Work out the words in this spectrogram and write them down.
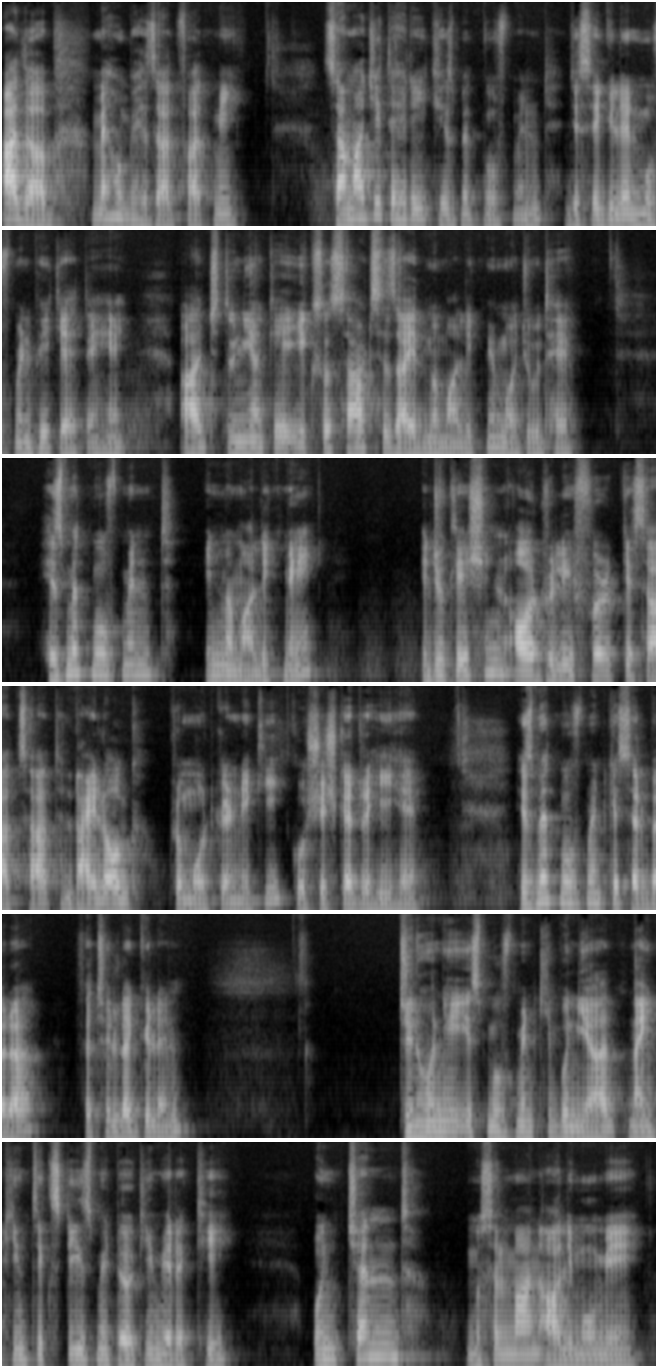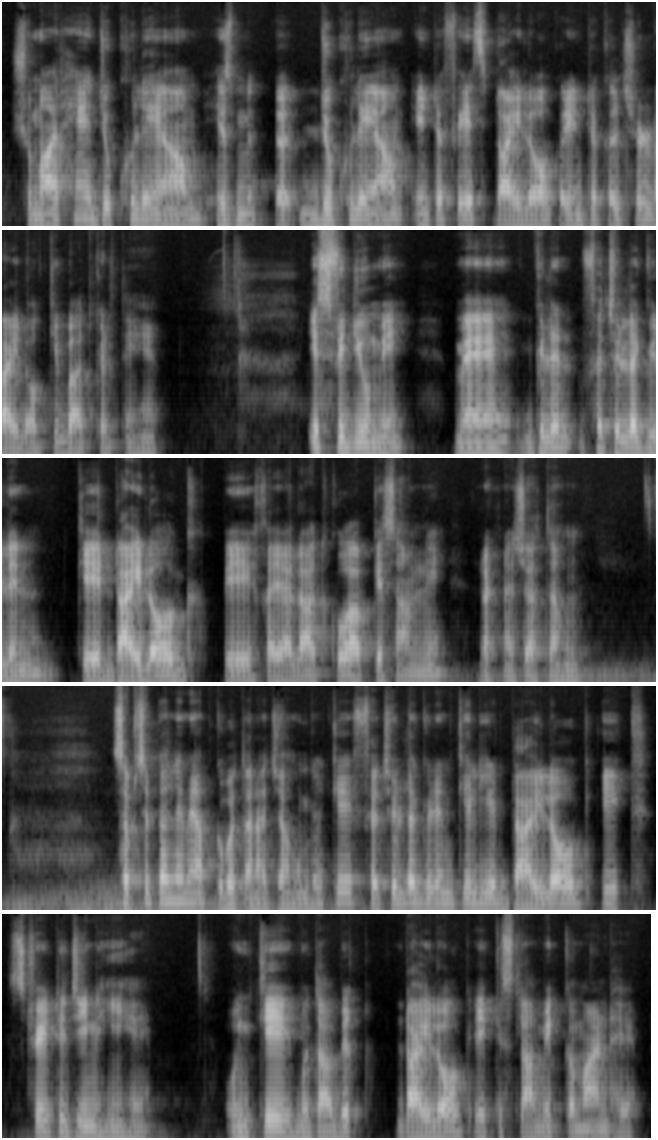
आदाब, मैं हूँ behzad फ़ातमी। सामाजी तहरीक हिजमत मूवमेंट, जिसे गिलन मूवमेंट भी कहते हैं, आज दुनिया के 160 से जायद ममालिक में मौजूद है। हिजमत मूवमेंट, इन ममालिक में एजुकेशन और रिलीफ वर्क के साथ साथ डायलॉग प्रमोट करने की कोशिश कर रही है। हिजमत मूवमेंट के सरबरा फतुल्ला गुलन, जिन्होंने इस मूवमेंट की बुनियाद 1960s में टर्की में रखी, उन चंद मुसलमान आलिमों में शुमार हैं जो खुलेआम हिजमत जो खुलेआम इंटरफेस डायलॉग और इंटरकल्चरल डायलॉग की बात करते हैं। इस वीडियो में मैं गुलन फतुल्ला गुलन के डायलॉग पे ख़यालात को आपके सामने रखना चाहता हूँ। सबसे पहले मैं आपको बताना चाहूँगा कि फतुल्ला गुलन के लिए डायलॉग एक स्ट्रेटजी नहीं है। उनके मुताबिक डायलॉग एक इस्लामिक कमांड है।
